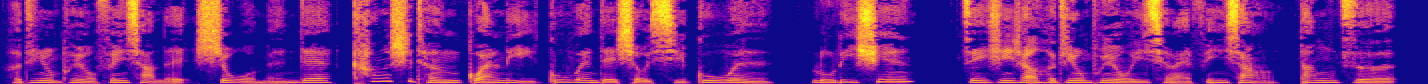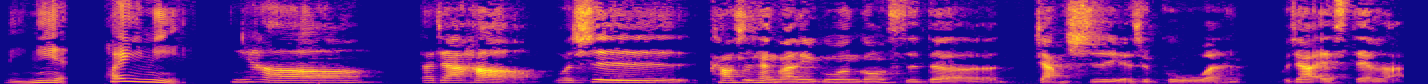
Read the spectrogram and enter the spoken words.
和听众朋友分享的是我们的康士腾管理顾问的首席顾问卢丽轩，在线上和听众朋友一起来分享当责理念。欢迎你，你好，大家好，我是康士腾管理顾问公司的讲师，也是顾问，我叫 Estella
